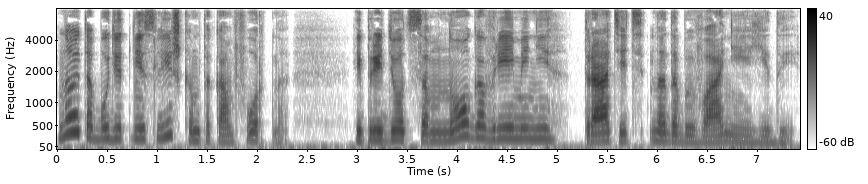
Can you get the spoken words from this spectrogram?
Но это будет не слишком-то комфортно, и придется много времени тратить на добывание еды.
